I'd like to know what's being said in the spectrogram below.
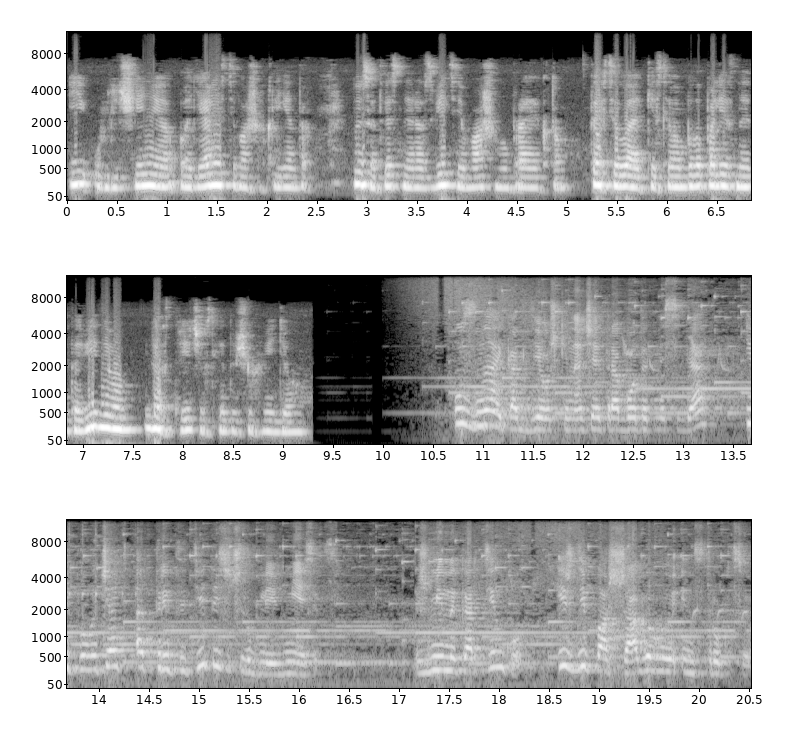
и увеличение лояльности ваших клиентов, ну и, соответственно, развитие вашему проекту. Ставьте лайк, если вам было полезно это видео. До встречи в следующих видео. Узнай, как девушке начать работать на себя и получать от 30 тысяч рублей в месяц. Жми на картинку и жди пошаговую инструкцию.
